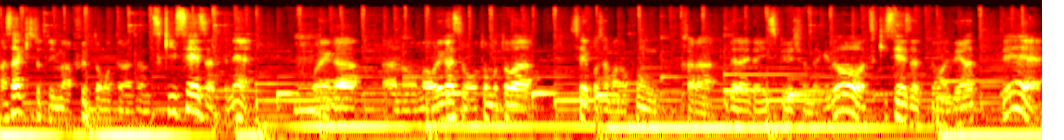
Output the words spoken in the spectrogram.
あさっきちょっと今ふっと思ったのはその月星座ってね、うん俺があのまあ俺がもともとは聖子様の本からいただいたインスピレーションだけど、月星座ってものに出会って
